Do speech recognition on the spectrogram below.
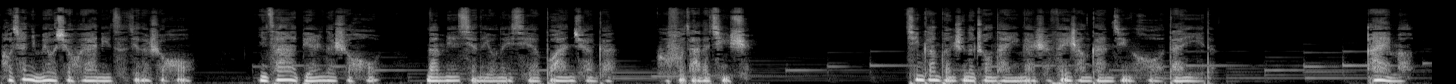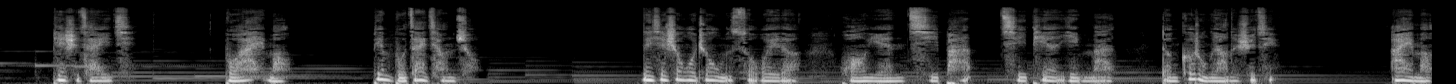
好像你没有学会爱你自己的时候，你在爱别人的时候，难免显得有那些不安全感和复杂的情绪。情感本身的状态应该是非常干净和单一的，爱吗，便是在一起；不爱吗？便不再强求。那些生活中我们所谓的谎言、期盼、欺骗、隐瞒等各种各样的事情，爱吗？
